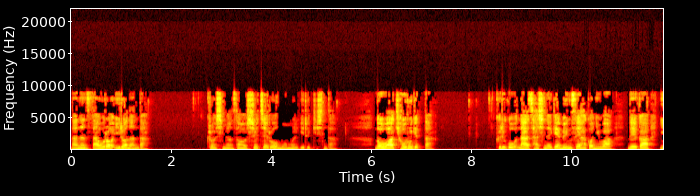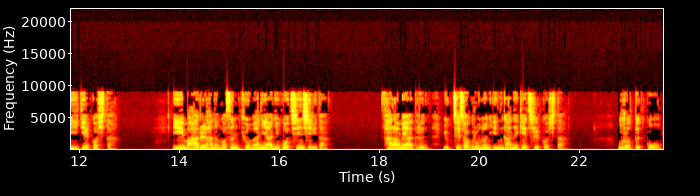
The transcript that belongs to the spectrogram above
나는 싸우러 일어난다. 그러시면서 실제로 몸을 일으키신다. 너와 겨루겠다. 그리고 나 자신에게 맹세하거니와 내가 이길 것이다. 이 말을 하는 것은 교만이 아니고 진실이다. 사람의 아들은 육체적으로는 인간에게 질 것이다. 물어뜯고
